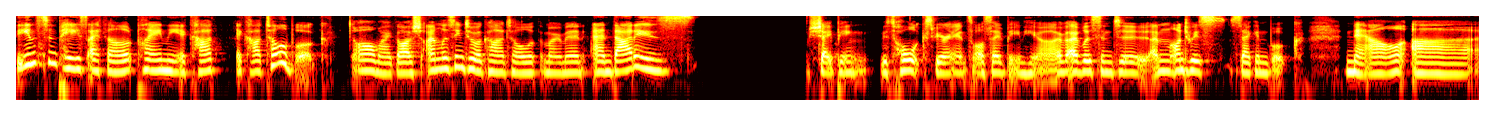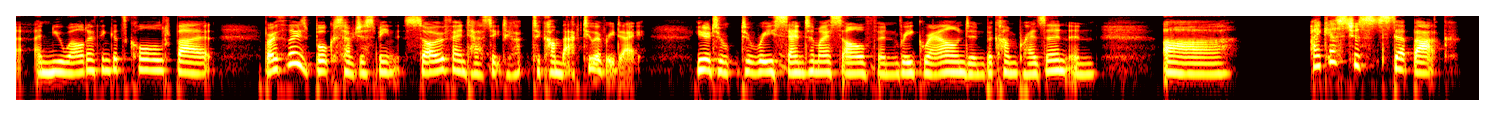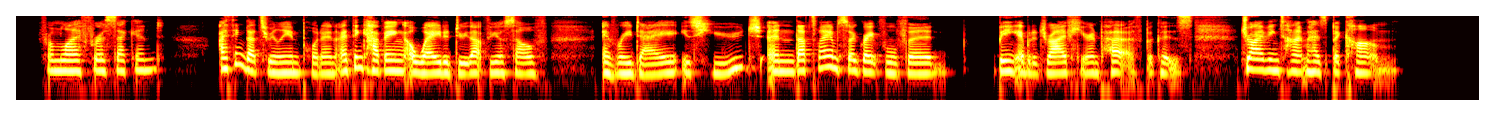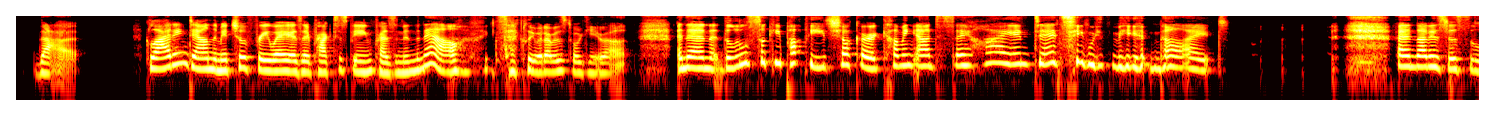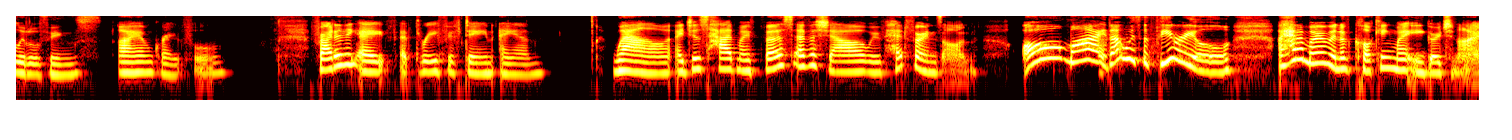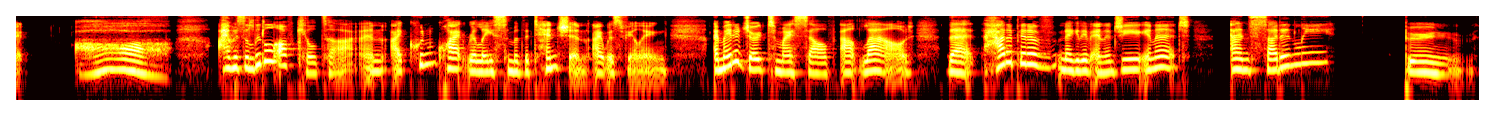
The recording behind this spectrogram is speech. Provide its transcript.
The instant peace I felt playing the Eckhart, Eckhart Tolle book Oh my gosh, I'm listening to Eckhart Tolle at the moment, and that is shaping this whole experience whilst I've been here. I've, I've listened to, I'm onto his second book now, uh, A New World, I think it's called, but both of those books have just been so fantastic to, to come back to every day. You know, to, to recenter myself and reground and become present and, uh, I guess just step back from life for a second I think that's really important. I think having a way to do that for yourself every day is huge. And that's why I'm so grateful for being able to drive here in Perth because driving time has become that. Gliding down the Mitchell Freeway as I practice being present in the now. exactly what I was talking about. And then the little Suki puppy, Choco, coming out to say hi and dancing with me at night. and that is just the little things. I am grateful. Friday the 8th at 3:15 a.m. Wow, I just had my first ever shower with headphones on. Oh my, that was ethereal. I had a moment of clocking my ego tonight. Oh, I was a little off kilter and I couldn't quite release some of the tension I was feeling. I made a joke to myself out loud that had a bit of negative energy in it, and suddenly, boom.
